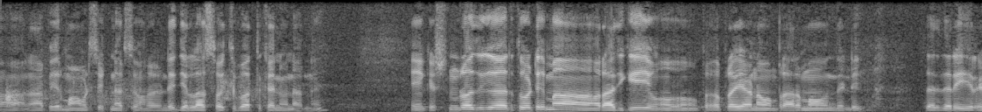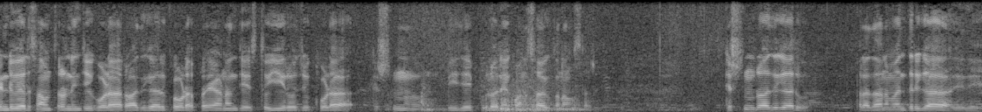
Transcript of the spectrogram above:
నా పేరు? మామిడి శెట్టి నరసింహారావు అండి. జిల్లా స్వచ్ఛ భారత్ కన్వీనర్ని. నేను కృష్ణరాజు గారితో మా రాజకీయ ప్ర- ప్రయాణం ప్రారంభం ఉందండి. దరిదరి రెండు వేల సంవత్సరం నుంచి కూడా రాజుగారు కూడా ప్రయాణం చేస్తూ ఈ రోజు కూడా కృష్ణ బీజేపీలోనే కొనసాగుతున్నాం సార్. కృష్ణరాజు గారు ప్రధానమంత్రిగా ఇది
